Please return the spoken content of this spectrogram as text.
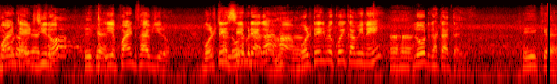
पॉइंट एट ज़ीरो ये point five zero voltage same रहेगा हाँ वोल्टेज में कोई कमी नहीं लोड घटाता है। ठीक है।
